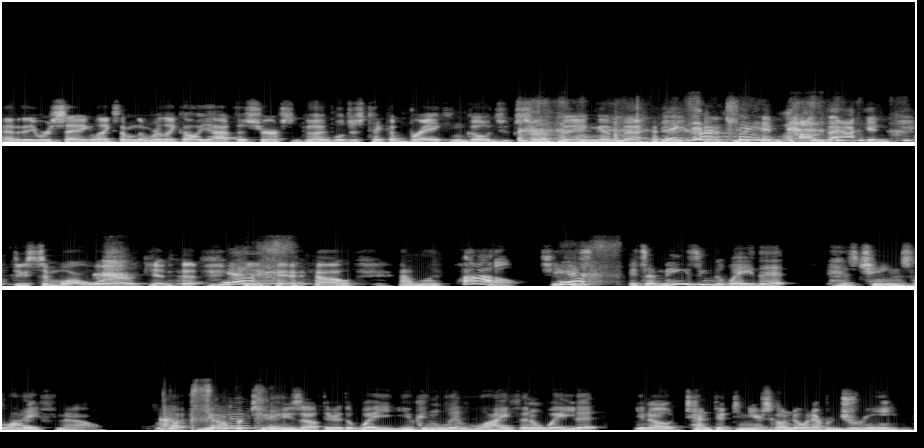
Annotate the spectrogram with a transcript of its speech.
and they were saying like some of them were like oh yeah if the surf's good we'll just take a break and go do surfing and then Exactly. and come back and do some more work and Yes. you know i'm like wow geez Yes. it's amazing the way that has changed life now. What the opportunities out there, the way you can live life in a way that, you know, 10, 15 years ago, no one ever dreamed.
